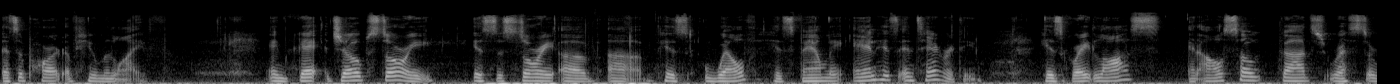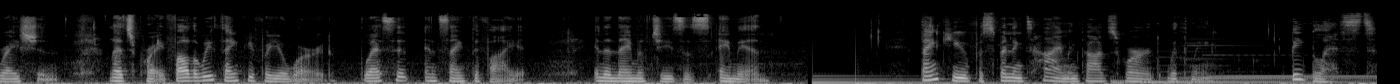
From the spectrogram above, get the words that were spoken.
that's a part of human life. And Job's story is the story of uh, his wealth, his family, and his integrity, his great loss, and also God's restoration. Let's pray. Father, we thank you for your word. Bless it and sanctify it. In the name of Jesus, amen. Thank you for spending time in God's word with me. Be blessed.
